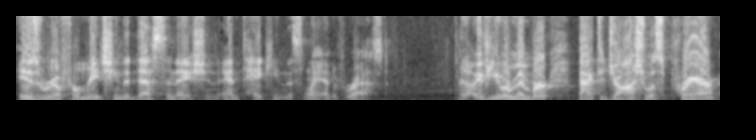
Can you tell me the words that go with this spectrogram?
Israel from reaching the destination and taking this land of rest. Now, if you remember back to Joshua's prayer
